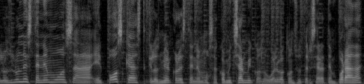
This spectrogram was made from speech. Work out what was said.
los lunes tenemos el podcast, que los miércoles tenemos a Comics Army cuando vuelva con su tercera temporada.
